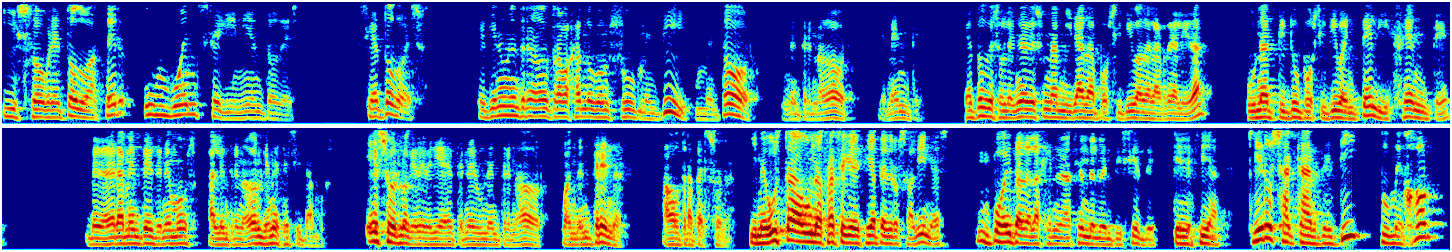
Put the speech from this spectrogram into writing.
y sobre todo hacer un buen seguimiento de esto. Si a todo eso, que tiene un entrenador trabajando con su mentí, un mentor, un entrenador de mente, todo eso le añades una mirada positiva de la realidad, una actitud positiva inteligente, verdaderamente tenemos al entrenador que necesitamos. Eso es lo que debería de tener un entrenador cuando entrena a otra persona. Y me gusta una frase que decía Pedro Salinas, un poeta de la generación del 27, que decía, quiero sacar de ti tu mejor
